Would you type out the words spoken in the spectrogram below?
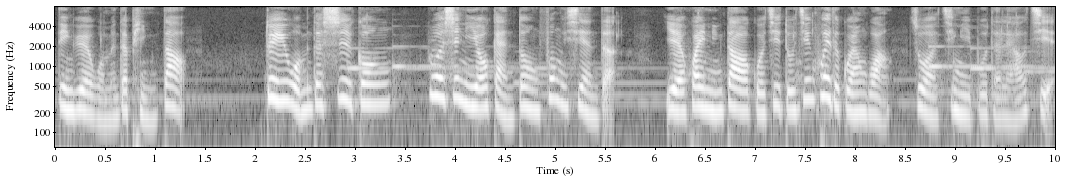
订阅我们的频道。对于我们的事工，若是你有感动奉献的，也欢迎您到国际读经会的官网做进一步的了解。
